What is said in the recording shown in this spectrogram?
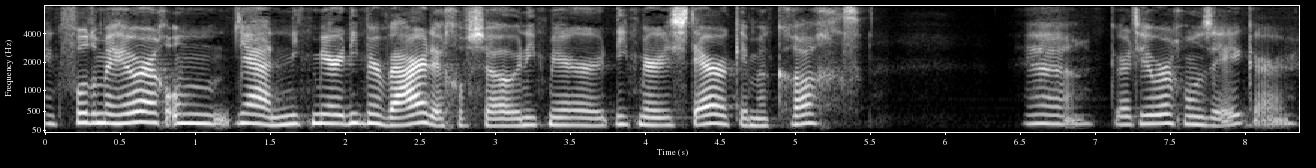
ik voelde me heel erg om, ja, niet, meer, niet meer waardig of zo. Niet meer, niet meer sterk in mijn kracht. Ja, ik werd heel erg onzeker.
